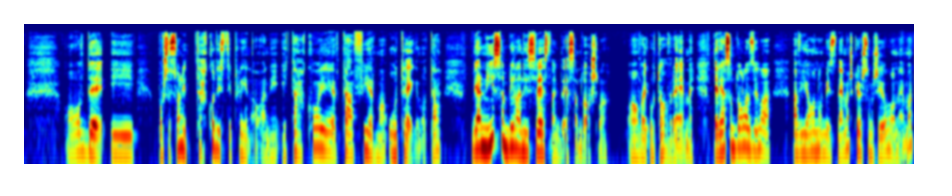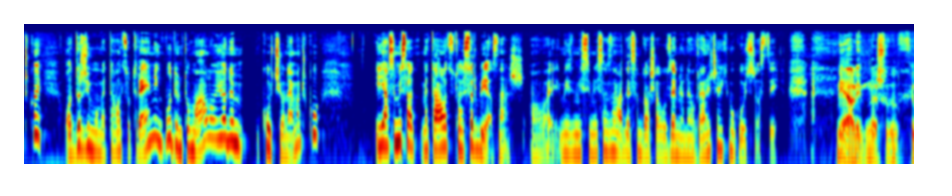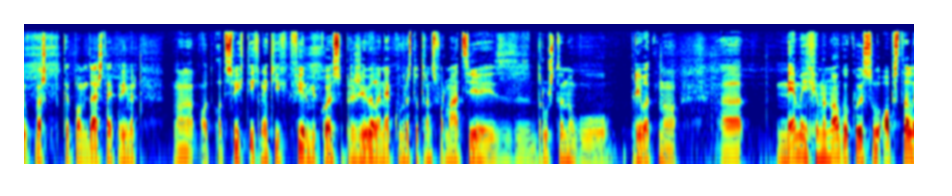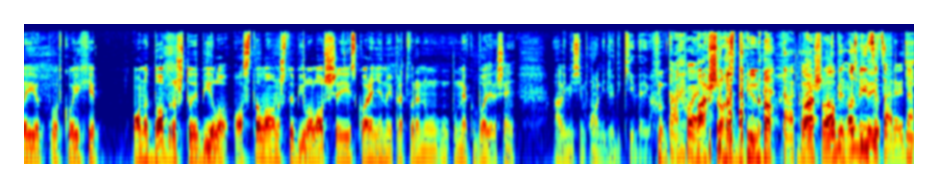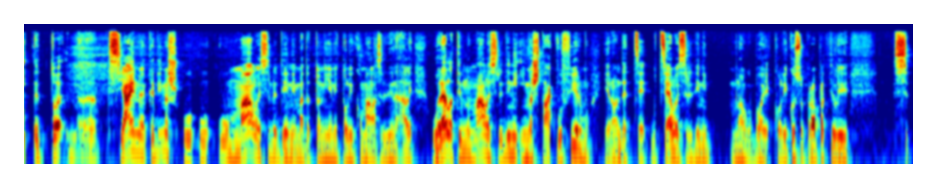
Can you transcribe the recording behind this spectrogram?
ovde i pošto su oni tako disciplinovani i tako je ta firma utegnuta, ja nisam bila ni svesna gde sam došla ovaj, u to vreme. Jer ja sam dolazila avionom iz Nemačke, još sam živala u Nemačkoj, održim u metalcu trening, budem tu malo i odem kući u Nemačku. I ja sam mislila, metalac, to je Srbija, znaš. Ovaj, mislim, nisam znala da sam došla u zemlju neograničenih mogućnosti. Nije, ali, znaš, baš kad daješ taj primjer, uh, ono, od, od svih tih nekih firmi koje su preživele neku vrstu transformacije iz društvenog u privatno, uh, nema ih mnogo koje su opstale i od, od kojih je ono dobro što je bilo ostalo, ono što je bilo loše i iskorenjeno i pretvoreno u, u neko bolje rešenje. Uh, ali mislim oni ljudi kidaju. Tako je. baš ozbiljno. Tako baš je. ozbiljno kidaju. carevi, da. I to, uh, sjajno je kad imaš u, u, u maloj sredini, mada to nije ni toliko mala sredina, ali u relativno maloj sredini imaš takvu firmu, jer onda je ce, u celoj sredini mnogo bolje. Koliko su propatili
